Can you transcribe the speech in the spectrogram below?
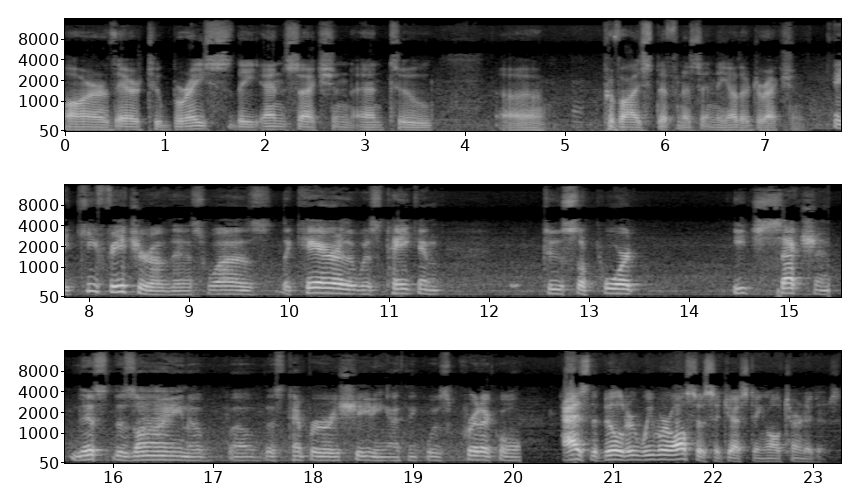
are there to brace the end section and to uh, provide stiffness in the other direction. A key feature of this was the care that was taken to support each section. This design of, of this temporary sheeting, I think, was critical as the builder, we were also suggesting alternatives.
